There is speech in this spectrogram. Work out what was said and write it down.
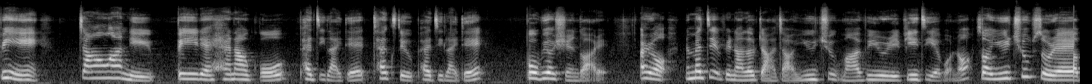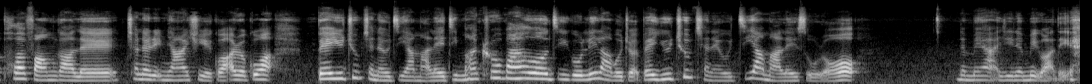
ပြီးရင်ကျောင်းကနေပေးတဲ့ handout ကိုဖတ်ကြည့်လိုက်တယ် text တွေကိုဖတ်ကြည့်လိုက်တယ်ပို့ပြီးရှင်းသွားတယ်အဲ့တော့နံပါတ်1 final လောက်တာကြောင့် YouTube မှာ video တွေပြေးကြည့်ရပေါ့နော်ဆိုတော့ YouTube ဆိုတဲ့ platform ကလည်း channel တွေအများကြီးရှိရကွာအဲ့တော့ကိုကဘယ် YouTube channel ကိုကြည့်ရမှာလဲဒီ microbiology ကိုလေ့လာဖို့အတွက်ဘယ် YouTube channel ကိုကြည့်ရမှာလဲဆိုတော့နာမည်ကအရေးနဲ့မိသွားသေးတယ်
